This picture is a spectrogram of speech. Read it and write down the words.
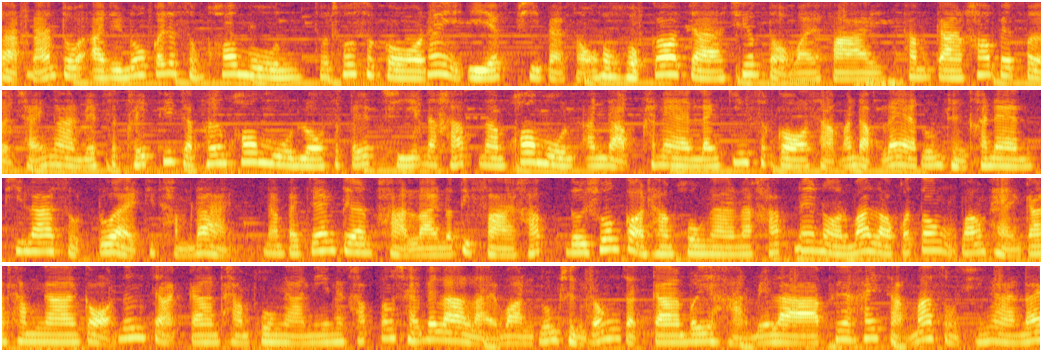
จากนั้นตัว Arduino ก็จะส่งข้อมูล total score ให้ ESP8266 ก็จะเชื่อมต่อ Wi-Fi ทำการเข้าไปเปิดใช้งานเว็บสคริปต์ที่จะเพิ่มข้อมูลลง spreadsheet นะครับนำข้อมูลอันดับคะแนน ranking score 3 อันดับแรก รวมถึงคะแนนที่ล่าสุดด้วยที่ทำได้นำไปแจ้งเตือนผ่าน Line Notify ครับ โดยช่วงก่อนทำโครงงานนะครับ แน่นอนว่าเราก็ต้องวางแผนการทำงานก่อน เนื่องจากการทำโครงงานนี้นะครับต้องใช้เวลาหลายวัน รวมถึงต้องจัดการบริหารเวลา เพื่อให้สามารถส่งชิ้นงานได้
